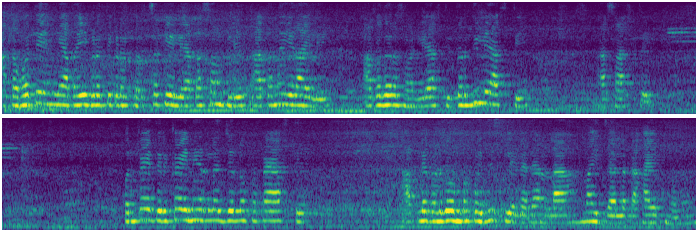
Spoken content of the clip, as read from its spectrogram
आता होते मी आता इकडं तिकडं खर्च केले आता संपले आता नाही राहिले. अगोदरच म्हटली असते तर दिले असते. असं असते पण काहीतरी काही निर्लज्ज लोक काय असते? आपल्याकडे दोन रुपये दिसले का त्यांना? माहीत झालं का आहेत म्हणून?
